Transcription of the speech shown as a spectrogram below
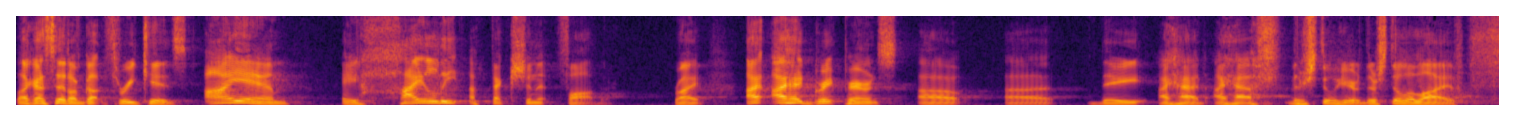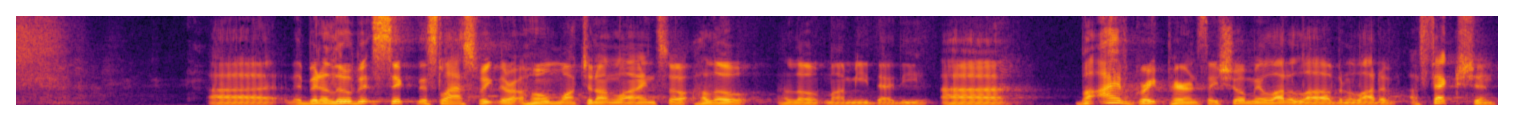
Like I said, I've got three kids. I am a highly affectionate father, right? I, I had great parents. Uh, uh, they, I had, I have, they're still here, they're still alive. Uh, they've been a little bit sick this last week. They're at home watching online. So, hello, hello, mommy, daddy. Uh, but I have great parents. They show me a lot of love and a lot of affection.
